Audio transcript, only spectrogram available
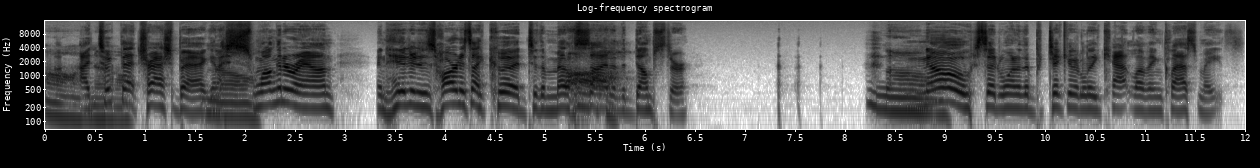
Oh, I no. took that trash bag and I swung it around and hit it as hard as I could to the metal oh. side of the dumpster. No. No, said one of the particularly cat loving classmates.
